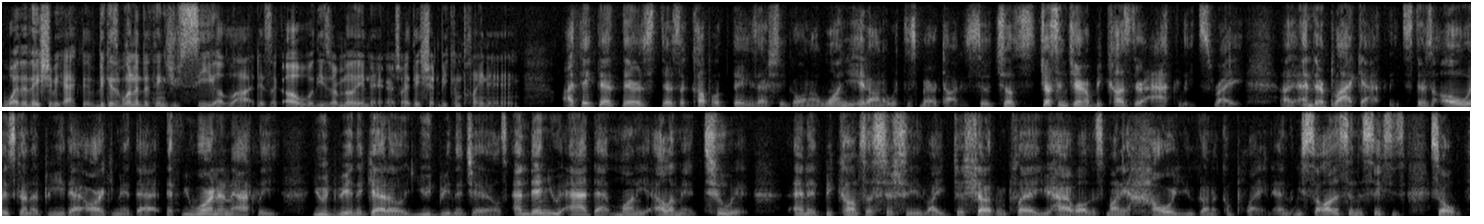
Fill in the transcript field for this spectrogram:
whether they should be active because one of the things you see a lot is like oh well these are millionaires right? They shouldn't be complaining. I think that there's there's a couple of things actually going on. One you hit on it with this meritocracy. So just just in general because they're athletes right uh, and they're black athletes there's always going to be that argument that if you weren't an athlete you would be in the ghetto you'd be in the jails. And then you add that money element to it and it becomes essentially like just shut up and play you have all this money how are you going to complain and we saw this in the 60s so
